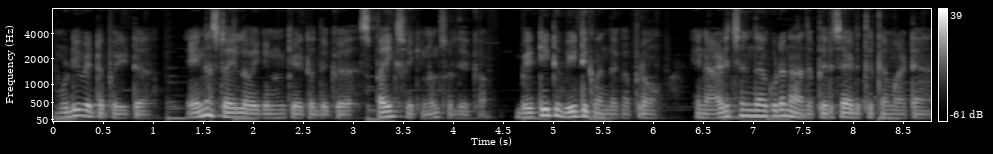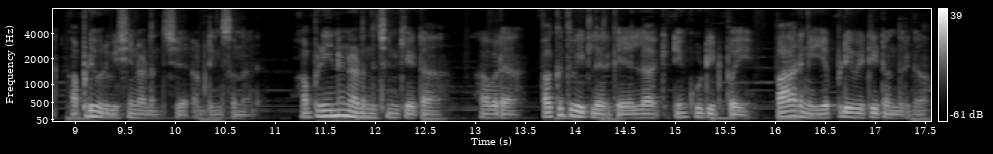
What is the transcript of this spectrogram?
முடி வெட்ட போயிட்டு என்ன ஸ்டைலில் வைக்கணும்னு கேட்டதுக்கு ஸ்பைக்ஸ் வைக்கணும்னு சொல்லியிருக்கான். வெட்டிட்டு வீட்டுக்கு வந்ததுக்கப்புறம் என்னை அடிச்சிருந்தா கூட நான் அதை பெருசாக எடுத்துக்க மாட்டேன். அப்படி ஒரு விஷயம் நடந்துச்சு அப்படின்னு சொன்னார். அப்படி என்ன நடந்துச்சுன்னு கேட்டால் அவரை பக்கத்து வீட்டில் இருக்க எல்லார்கிட்டையும் கூட்டிகிட்டு போய் பாருங்கள் எப்படி வெட்டிட்டு வந்திருக்கான்.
